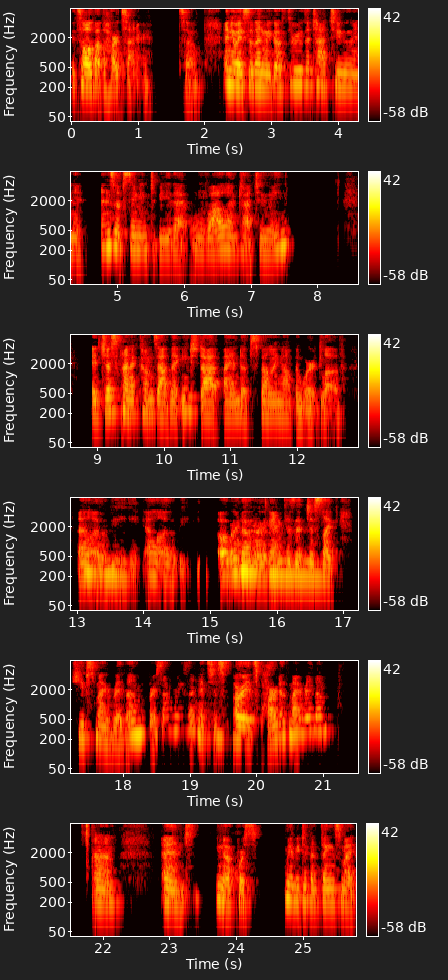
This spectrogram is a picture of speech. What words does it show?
it's all about the heart center. So anyway, so then we go through the tattoo, and it ends up seeming to be that while I'm tattooing, it just kind of comes out that each dot I end up spelling out the word love. L O V E, L O V E, over and over again because it just like keeps my rhythm for some reason. It's just, or it's part of my rhythm. Um, and, you know, of course, maybe different things might,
